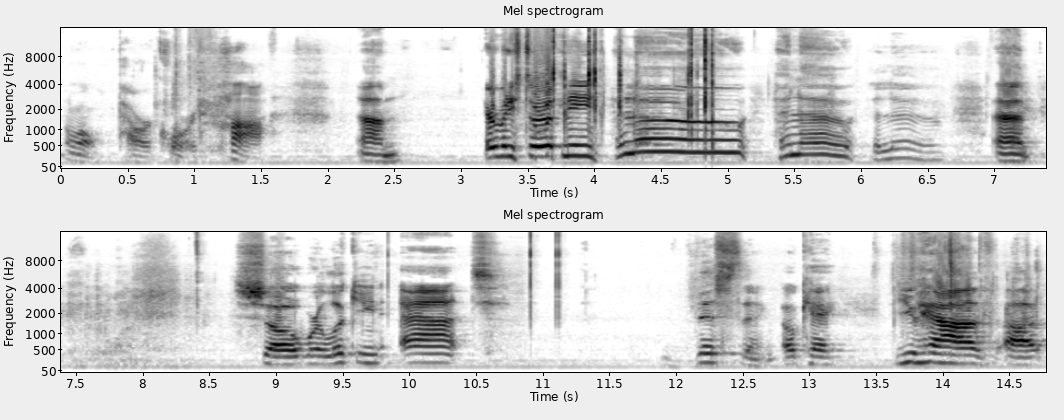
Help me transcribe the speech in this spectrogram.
well, power cord, ha. Um, everybody still with me? Hello, hello, hello. Um, so we're looking at this thing, okay? You have, uh,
